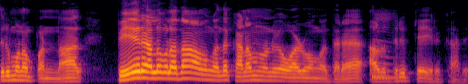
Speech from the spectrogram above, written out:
திருமணம் பண்ணால் பேரளவில் தான் அவங்க வந்து கணவன் மனைவியா வாழ்வாங்க தவிர அது. திருப்தியாக இருக்காது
